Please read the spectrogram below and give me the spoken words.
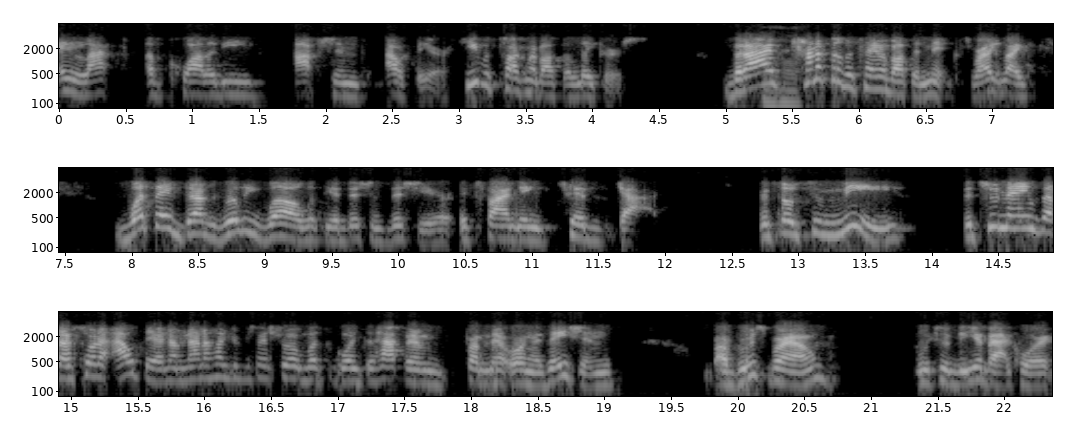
a lot of quality options out there. He was talking about the Lakers. But I mm-hmm. kind of feel the same about the Knicks, right? Like what they've done really well with the additions this year is finding Thibs guys. And so to me, the two names that are sort of out there, and I'm not 100% sure what's going to happen from their organizations, are Bruce Brown, which would be your backcourt,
